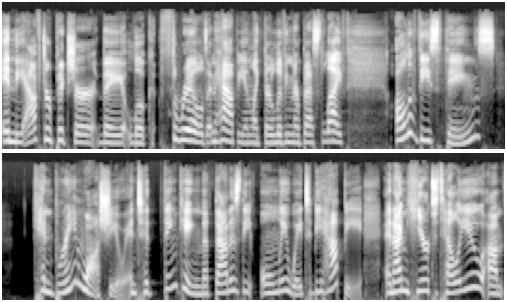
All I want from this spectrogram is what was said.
in the after picture, they look thrilled and happy and like they're living their best life. All of these things can brainwash you into thinking that that is the only way to be happy. And I'm here to tell you, um,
